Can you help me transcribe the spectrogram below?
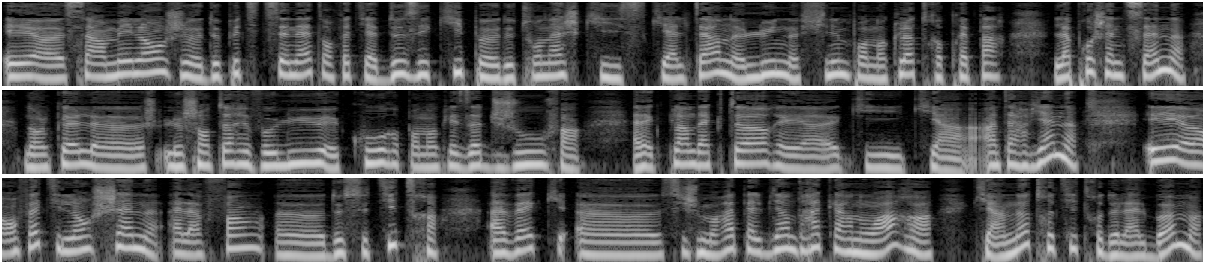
et euh, c'est un mélange de petites scénettes. En fait, il y a deux équipes de tournage qui qui alternent. L'une filme pendant que l'autre prépare la prochaine scène dans lequel le chanteur évolue et court pendant que les autres jouent, enfin avec plein d'acteurs et qui qui interviennent. Et en fait, il enchaîne à la fin de ce titre avec, si je me rappelle bien, Dracar Noir qui est un autre titre de l'album.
